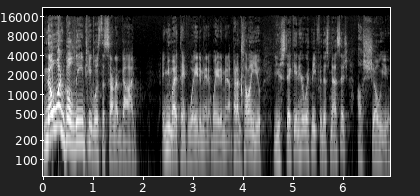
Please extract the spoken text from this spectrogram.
No one believed he was the Son of God. And you might think, wait a minute, wait a minute. But I'm telling you, you stick in here with me for this message, I'll show you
